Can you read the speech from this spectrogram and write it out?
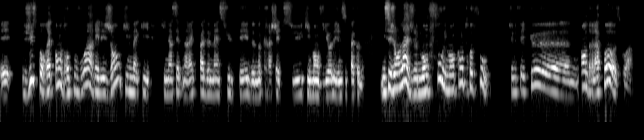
Et juste pour répondre au pouvoir et les gens qui, qui, qui n'arrêtent pas de m'insulter, de me cracher dessus, qui m'en violent, je ne sais pas comment. Mais ces gens-là, je m'en fous, ils m'en contrefous. Je ne fais que euh, prendre la pause, quoi.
